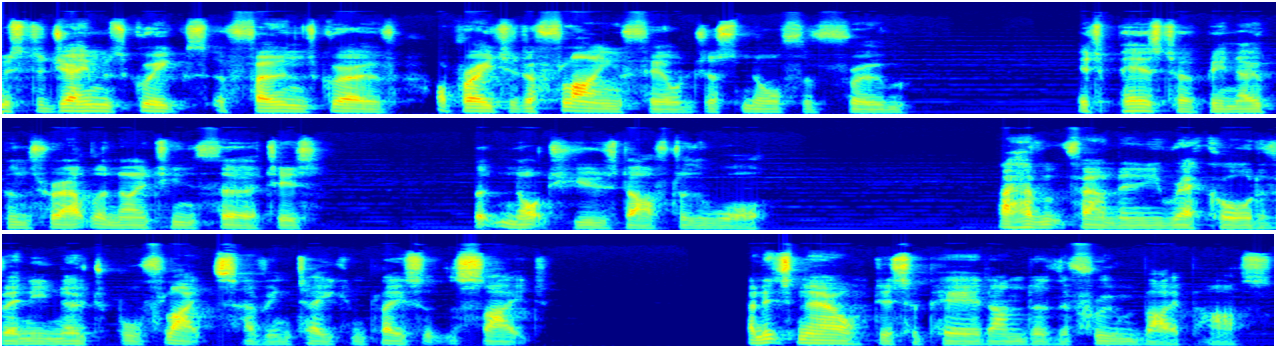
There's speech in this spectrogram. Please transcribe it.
Mr. James Griggs of Fones Grove operated a flying field just north of Frome. It appears to have been open throughout the 1930s, but not used after the war. I haven't found any record of any notable flights having taken place at the site, and it's now disappeared under the Frome bypass.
